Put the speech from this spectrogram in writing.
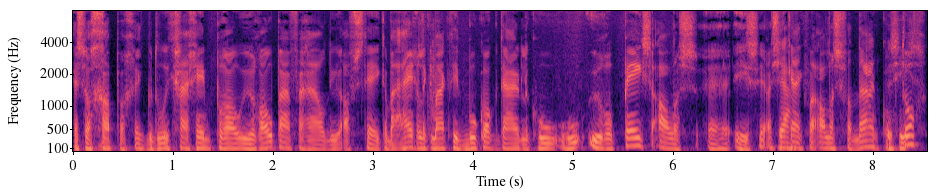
Dat is wel grappig. Ik bedoel, ik ga geen pro-Europa-verhaal nu afsteken. Maar eigenlijk maakt dit boek ook duidelijk hoe, hoe Europees alles uh, is. Als je ja. kijkt waar alles vandaan komt, Precies. toch?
